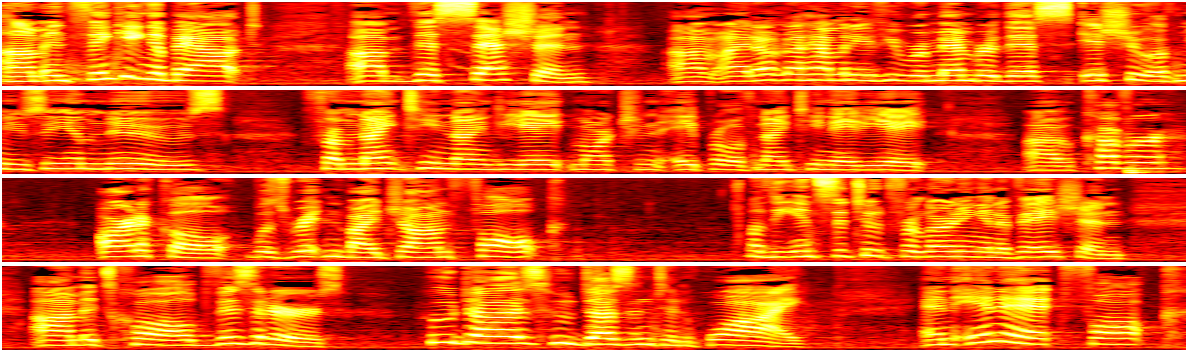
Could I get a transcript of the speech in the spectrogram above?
Um, in thinking about um, this session, um, I don't know how many of you remember this issue of Museum News from 1998, March and April of 1988. Uh, cover article was written by John Falk of the Institute for Learning Innovation. Um, it's called Visitors Who Does, Who Doesn't, and Why. And in it, Falk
